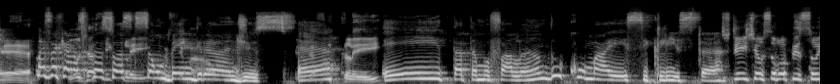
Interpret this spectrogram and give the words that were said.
é. Mas aquelas pessoas ciclei, que são bem grandes. Eu é. Eita, estamos falando com uma ex-ciclista. Gente, eu sou uma pessoa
